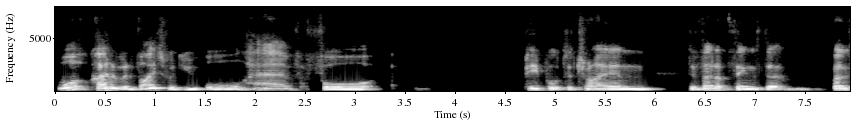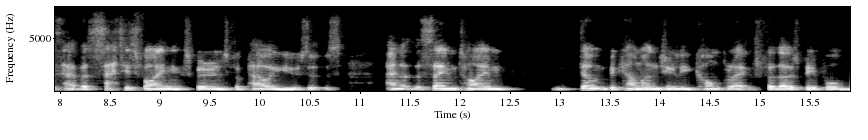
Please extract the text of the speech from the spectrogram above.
What kind of advice would you all have for people to try and develop things that both have a satisfying experience for power users and at the same time don't become unduly complex for those people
